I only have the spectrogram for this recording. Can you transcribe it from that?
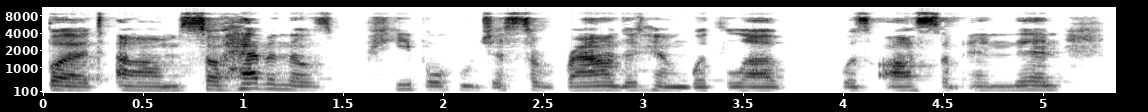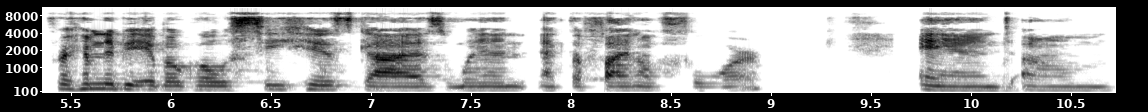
But um, so having those people who just surrounded him with love was awesome. And then for him to be able to go see his guys win at the Final Four and um,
